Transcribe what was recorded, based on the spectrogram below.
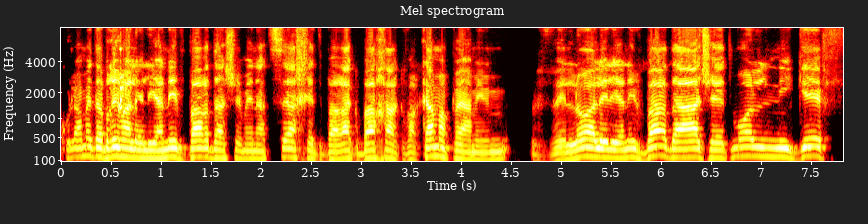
כולם מדברים על אליניב ברדה שמנצח את ברק בכר כבר כמה פעמים, ולא על אליניב ברדה שאתמול ניגף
